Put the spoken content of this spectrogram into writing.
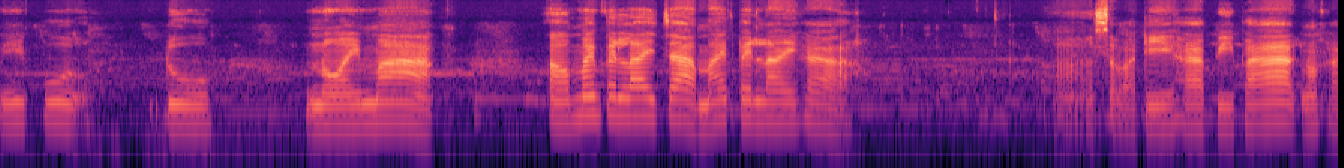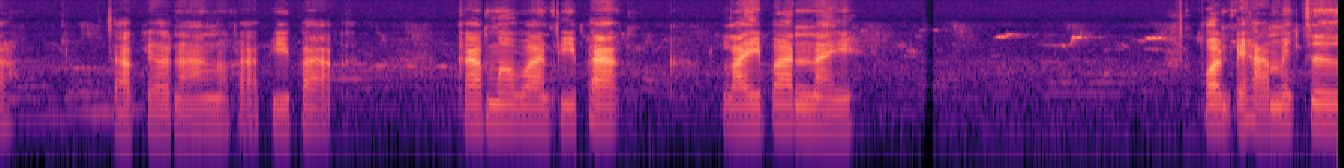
มีผู้ดูน้อยมาก เอาไม่เป็นไรจ้าไม่เป็นไรค่ะ สวัสดีค่ะพี่ภาคเนาะคะจากเจ้านางเนาะคะพี่ภาคค่ะเมื่อวานพี่ภาคไล่บ้านไหนพรไปหาไม่เจอ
